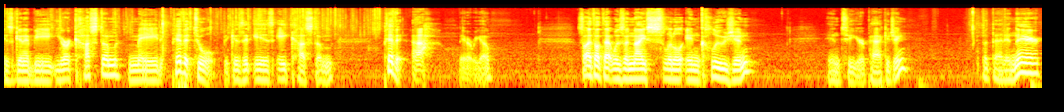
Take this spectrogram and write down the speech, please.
is going to be your custom made pivot tool because it is a custom pivot. Ah, there we go. So I thought that was a nice little inclusion into your packaging. Put that in there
